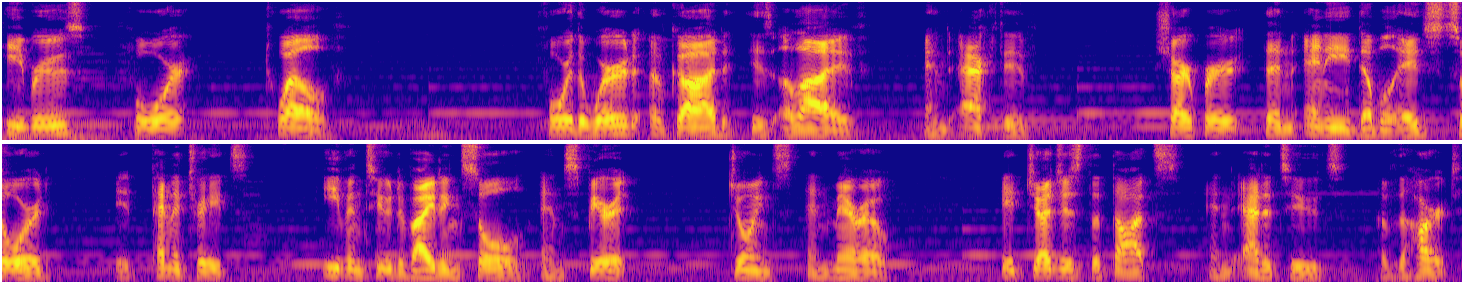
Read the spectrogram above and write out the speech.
Hebrews 4:12 For the Word of God is alive and active, sharper than any double-edged sword. It penetrates even to dividing soul and spirit, joints and marrow. It judges the thoughts and attitudes of the heart.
